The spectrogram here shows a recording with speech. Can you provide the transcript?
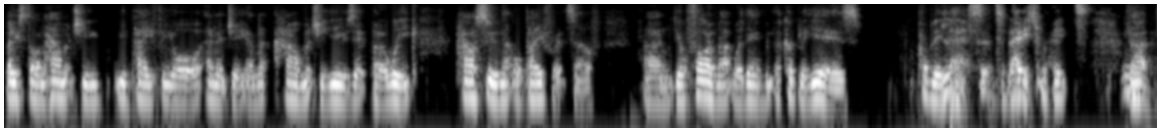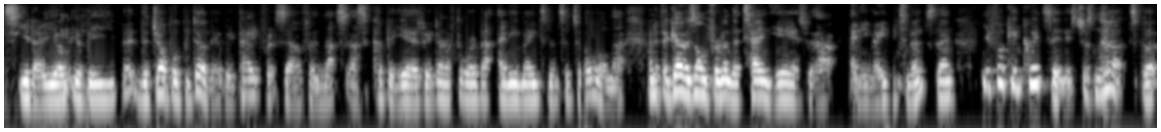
based on how much you, you pay for your energy and how much you use it per week, how soon that will pay for itself. And you'll find that within a couple of years, probably less at today's rates, that you know you'll you'll be the job will be done. It'll be paid for itself, and that's that's a couple of years where you don't have to worry about any maintenance at all on that. And if it goes on for another ten years without any maintenance, then you're fucking quids in. It's just nuts. But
